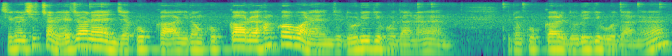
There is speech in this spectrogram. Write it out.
지금 시점 예전에 이제 고가 이런 고가를 한꺼번에 이제 노리기보다는 이런 고가를 노리기보다는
